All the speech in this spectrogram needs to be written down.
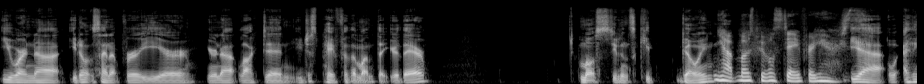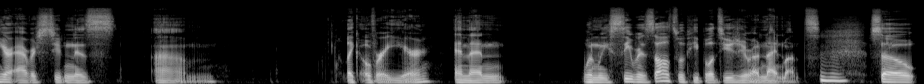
you are not you don't sign up for a year you're not locked in you just pay for the month that you're there most students keep going yeah, most people stay for years. Yeah, I think our average student is um, like over a year, and then when we see results with people, it's usually around nine months. So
